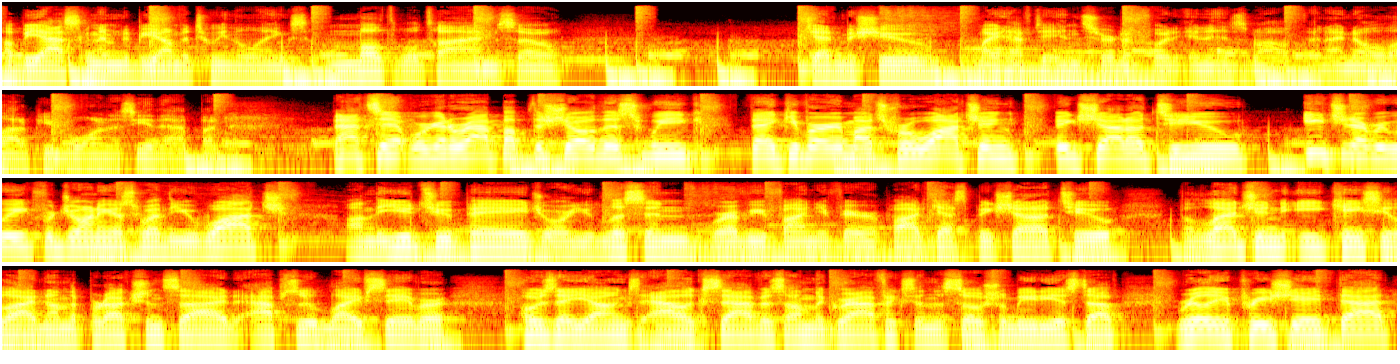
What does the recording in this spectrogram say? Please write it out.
I'll be asking him to be on between the links multiple times. So Jed Meshew might have to insert a foot in his mouth. And I know a lot of people want to see that, but that's it. We're going to wrap up the show this week. Thank you very much for watching. Big shout out to you each and every week for joining us, whether you watch on the YouTube page or you listen wherever you find your favorite podcast. Big shout out to the legend E. Casey Leydon on the production side, absolute lifesaver. Jose Youngs, Alex Savis on the graphics and the social media stuff. Really appreciate that.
